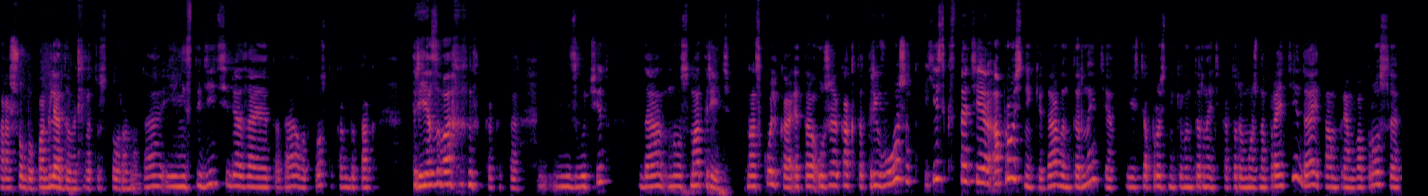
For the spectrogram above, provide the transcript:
хорошо бы поглядывать в эту сторону, да, и не стыдить себя за это, да, вот просто как бы так трезво, как это не звучит, да, но смотреть, насколько это уже как-то тревожит. Есть, кстати, опросники, да, в интернете. Есть опросники в интернете, которые можно пройти, да, и там прям вопросы,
